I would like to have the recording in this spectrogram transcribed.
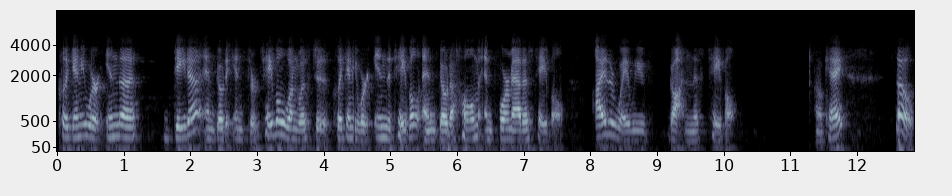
click anywhere in the data and go to insert table. One was to click anywhere in the table and go to home and format as table. Either way, we've gotten this table. Okay. So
